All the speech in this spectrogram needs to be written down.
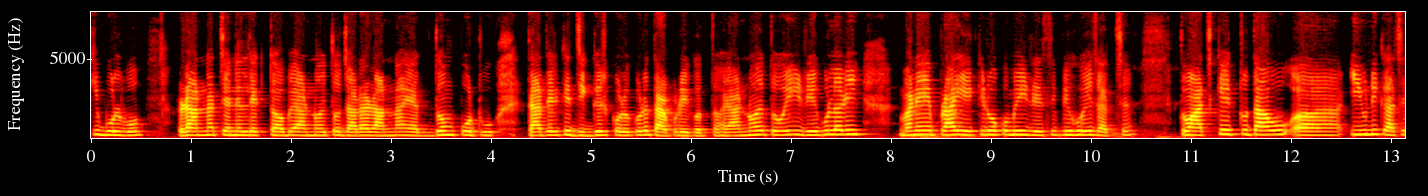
কি বলব, রান্নার চ্যানেল দেখতে হবে, আর নয়তো যারা রান্নায় একদম পটু, তাদেরকে জিজ্ঞেস করে করে তারপরেই করতে হয়। আর নয়তো এই রেগুলারই মানে প্রায় একই রকমই রেসিপি হয়ে যাচ্ছে। তো আজকে একটু তাও ইউনিক আছে,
